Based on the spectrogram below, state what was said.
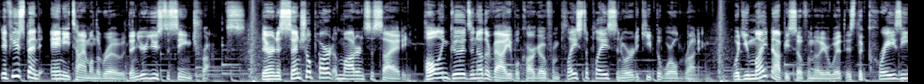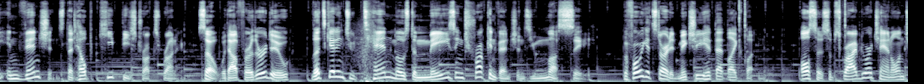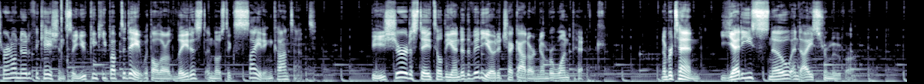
If you spend any time on the road, then you're used to seeing trucks. They're an essential part of modern society, hauling goods and other valuable cargo from place to place in order to keep the world running. What you might not be so familiar with is the crazy inventions that help keep these trucks running. So, without further ado, let's get into 10 most amazing truck inventions you must see. Before we get started, make sure you hit that like button. Also, subscribe to our channel and turn on notifications so you can keep up to date with all our latest and most exciting content. Be sure to stay till the end of the video to check out our number one pick. Number 10, Yeti Snow and Ice Remover.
